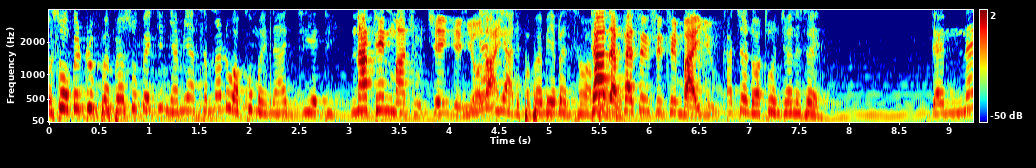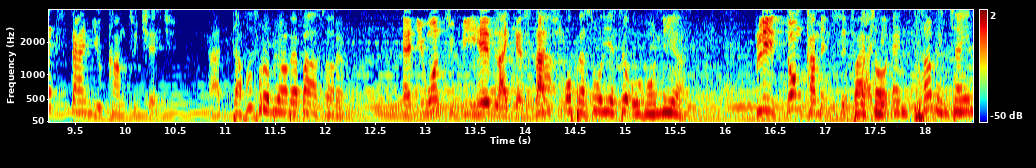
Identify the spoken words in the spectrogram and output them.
Sɛ wobɛduru pɛpɛ so wobɛgye nyame asɛm na de wakoma nyinaa gye adi Nothing much will change in your life. ade papa bi ɛbɛsesa Tell the person sitting by you ka kyerɛ deɛ ɔto nkyɛn ne sɛ the next time you come to church ada foforɔ bi a wabɛba asɔre no and you want to behave like a statue, wopɛ sɛ woyɛ sɛ ohoni a please don't come and sit by me. ɛntra me nkyɛn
